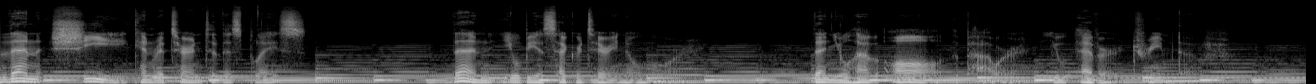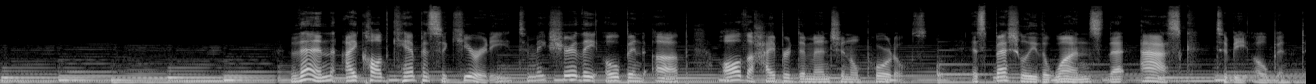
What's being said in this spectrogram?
Then she can return to this place. Then you'll be a secretary no more. Then you'll have all the power you ever dreamed of. Then I called campus security to make sure they opened up all the hyperdimensional portals, especially the ones that ask to be opened.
